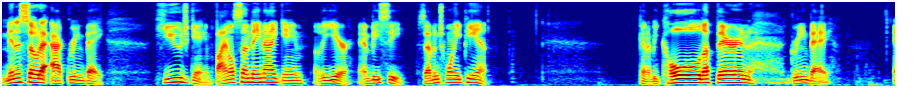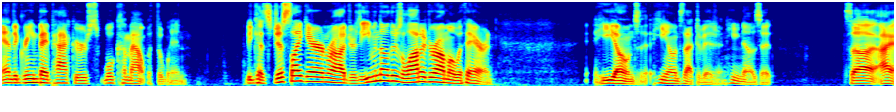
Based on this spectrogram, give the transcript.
Minnesota at Green Bay. Huge game. Final Sunday night game of the year. NBC, 7:20 p.m. Going to be cold up there in Green Bay. And the Green Bay Packers will come out with the win. Because just like Aaron Rodgers, even though there's a lot of drama with Aaron, he owns it. He owns that division. He knows it. So I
